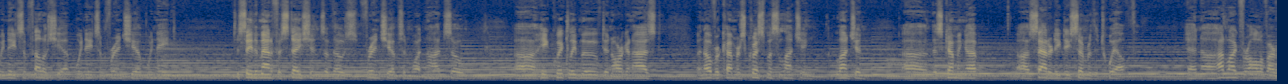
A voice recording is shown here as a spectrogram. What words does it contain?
we need some fellowship, we need some friendship, we need to see the manifestations of those friendships and whatnot. So uh, he quickly moved and organized an Overcomers Christmas luncheon, luncheon uh, that's coming up uh, Saturday, December the 12th. And uh, I'd like for all of our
